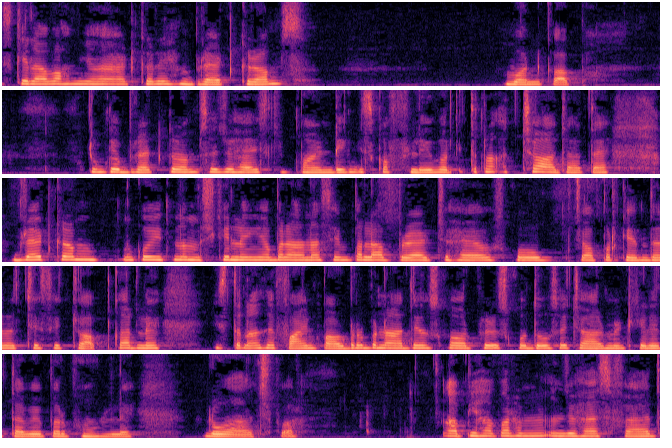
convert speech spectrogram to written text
इसके अलावा हम यहाँ ऐड करें ब्रेड क्रम्स वन कप क्योंकि ब्रेड क्रम से जो है इसकी बाइंडिंग इसका फ्लेवर इतना अच्छा आ जाता है। ब्रेड क्रम को इतना मुश्किल नहीं है बनाना सिंपल आप ब्रेड जो है उसको चॉपर के अंदर अच्छे से चॉप कर लें। इस तरह से फाइन पाउडर बना दें उसका और फिर उसको दो से चार मिनट के लिए तवे पर भून लें, लो आँच पर। अब यहाँ पर हम जो है सफ़ेद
